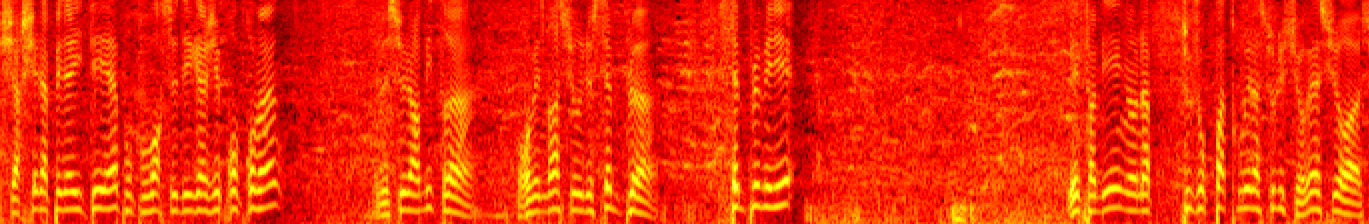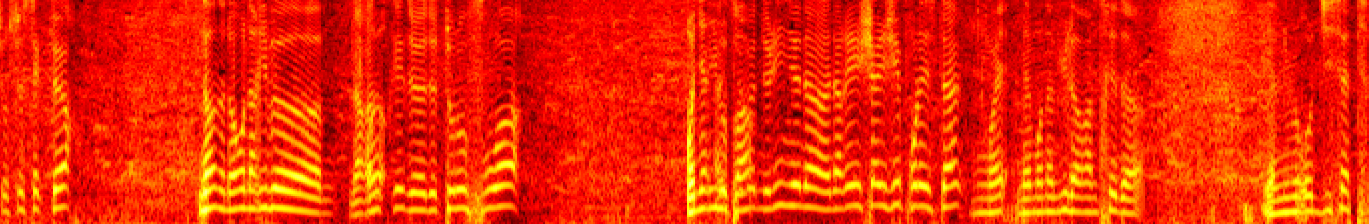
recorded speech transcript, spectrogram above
Chercher la pénalité hein, pour pouvoir se dégager proprement. Et monsieur l'arbitre reviendra sur une simple, simple mêlée. Mais Fabien, on n'a toujours pas trouvé la solution hein, sur, sur ce secteur. Non, non, non, on arrive. euh, La rentrée de, de on n'y arrive pas. seconde ligne n'a rien changé pour l'instant. Ouais, même on a vu la rentrée de. Il y a le numéro 17,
